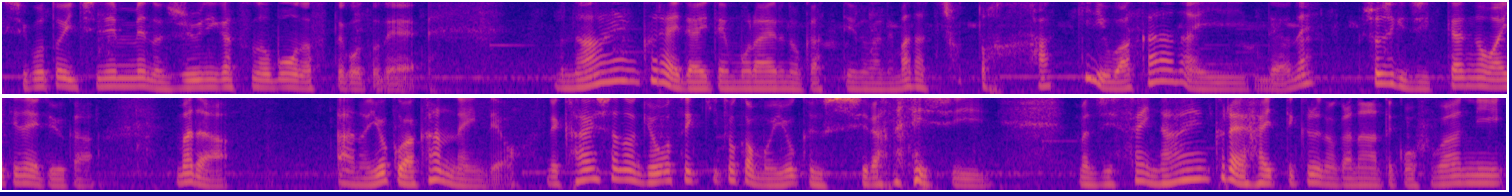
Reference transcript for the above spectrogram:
仕事1年目の12月のボーナスってことで何円くらい大体もらえるのかっていうのがねまだちょっとはっきりわからないんだよね正直実感が湧いてないというかまだあのよくわかんないんだよで会社の業績とかもよく知らないし、まあ、実際何円くらい入ってくるのかなってこう不安に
